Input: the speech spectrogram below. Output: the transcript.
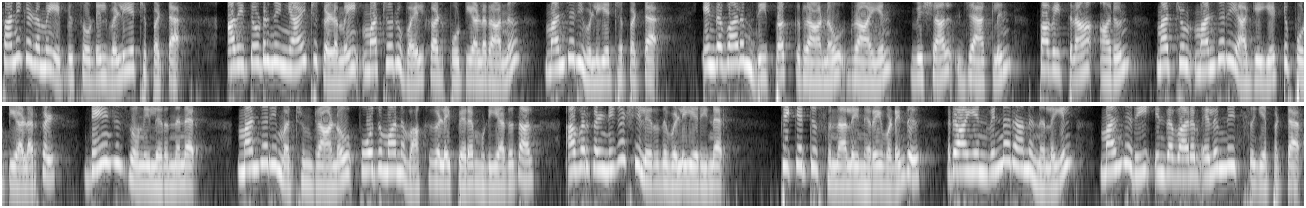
சனிக்கிழமை எபிசோடில் வெளியேற்றப்பட்டார். அதைத் தொடர்ந்து ஞாயிற்றுக்கிழமை மற்றொரு வைல்ட்கார்டு போட்டியாளரான மஞ்சரி வெளியேற்றப்பட்டார். இந்த வாரம் தீபக் ராணவ் ராயன் விஷால் ஜாக்லின் பவித்ரா அருண் மற்றும் மஞ்சரி ஆகிய எட்டு போட்டியாளர்கள் டேஞ்சர் ஜோனில் இருந்தனர். மஞ்சரி மற்றும் ராணோ போதுமான வாக்குகளை பெற முடியாததால் அவர்கள் நிகழ்ச்சியிலிருந்து வெளியேறினர். டிக்கெட் டு ஃபினாலே நிறைவடைந்து ராயன் வின்னரான நிலையில் மஞ்சரி இந்த வாரம் எலிமினேட் செய்யப்பட்டார்.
